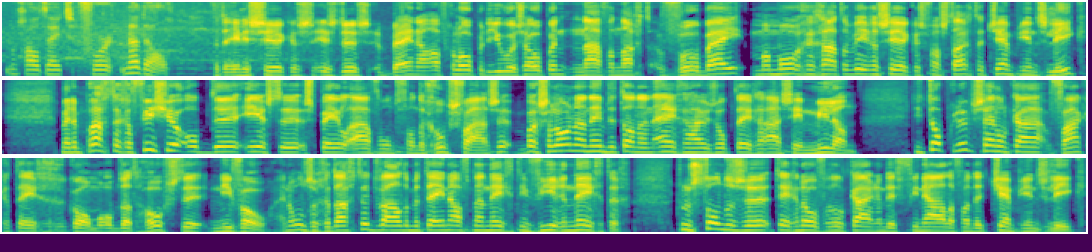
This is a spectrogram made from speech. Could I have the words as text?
nog altijd voor Nadal. Het ene circus is dus bijna afgelopen. De US Open na vannacht voorbij. Maar morgen gaat er weer een circus van start. De Champions League. Met een prachtig affiche op de eerste speelavond van de groepsfase. Barcelona neemt het dan in eigen huis op tegen AC Milan. Die topclubs zijn elkaar vaker tegengekomen op dat hoogste niveau. En onze gedachten dwaalden meteen af naar 1994. Toen stonden ze tegenover elkaar in de finale van de Champions League.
